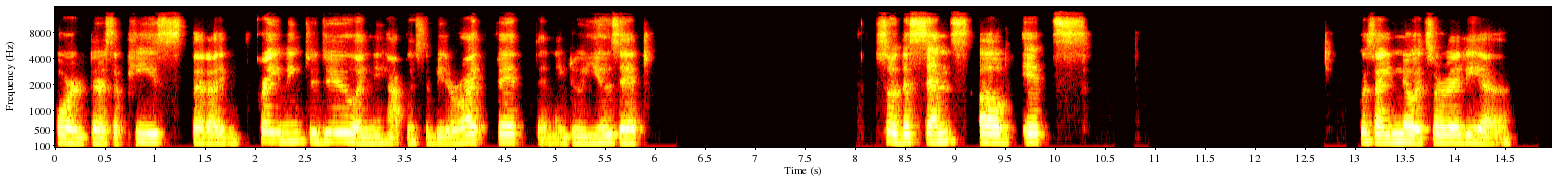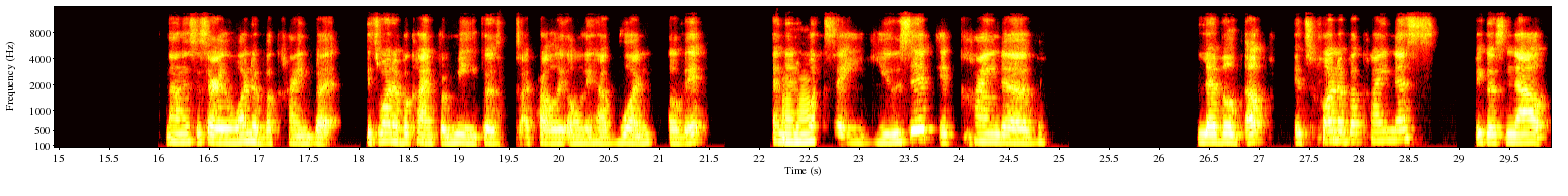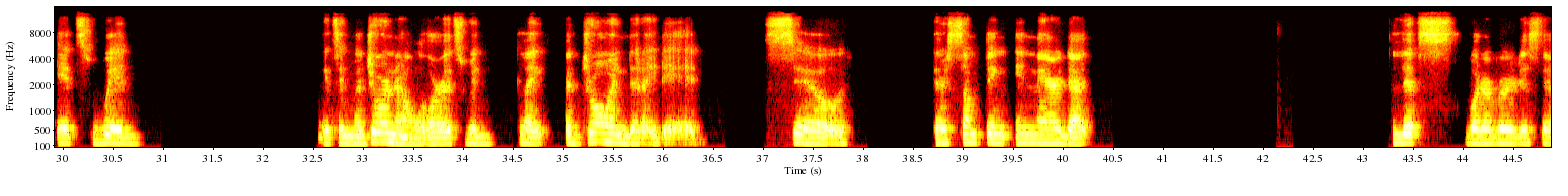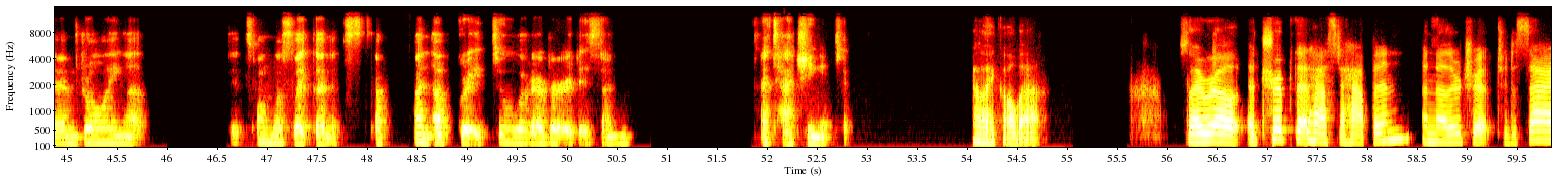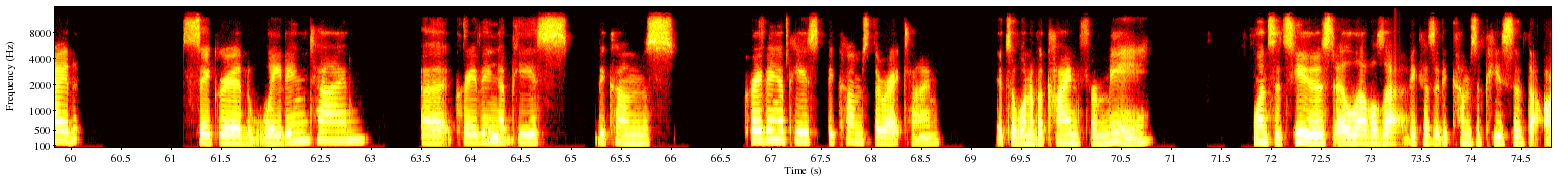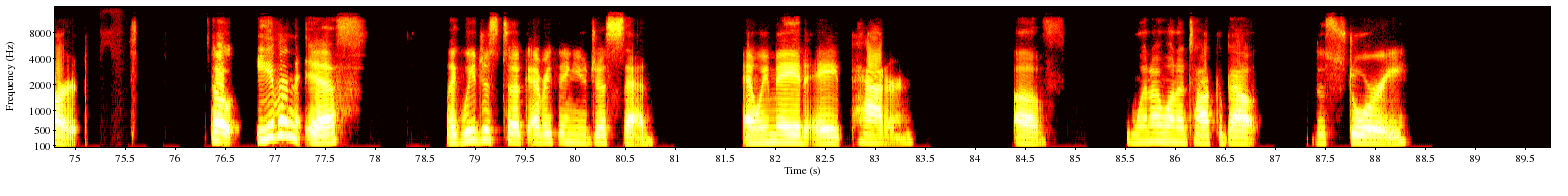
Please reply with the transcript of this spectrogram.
or there's a piece that i'm craving to do and it happens to be the right fit then i do use it. So the sense of it's because i know it's already a not necessarily one of a kind but it's one of a kind for me because I probably only have one of it. And then Mhm. once I use it, it kind of leveled up its one of a kindness because now it's with it's in my journal or it's with like a drawing that I did. So there's something in there that lifts whatever it is that I'm drawing up. It's almost like an, an upgrade to whatever it is I'm attaching it to. I like all that. So I wrote a trip that has to happen, another trip to decide, sacred waiting time, uh, craving mm. a piece becomes craving a piece becomes the right time. It's a one of a kind for me. Once it's used, it levels up because it becomes a piece of the art. So even if, like, we just took everything you just said and we made a pattern of when I want to talk about the story,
